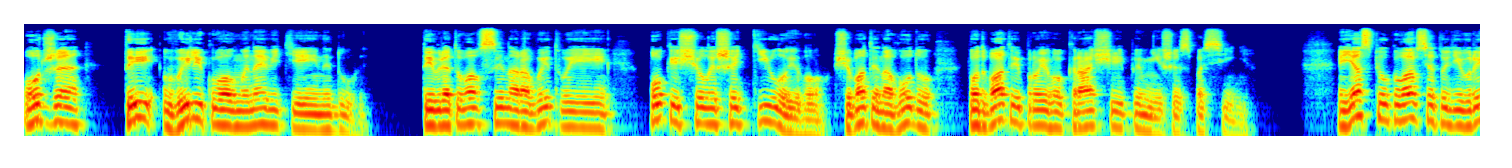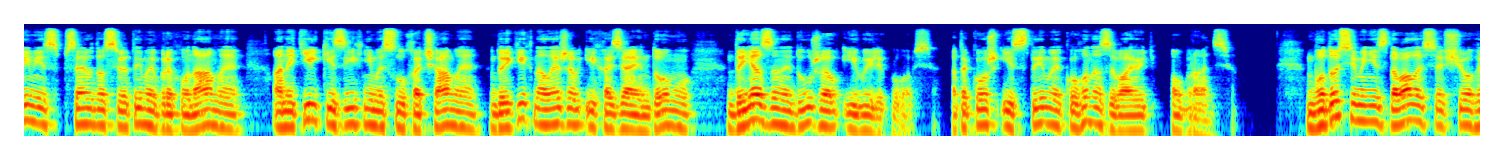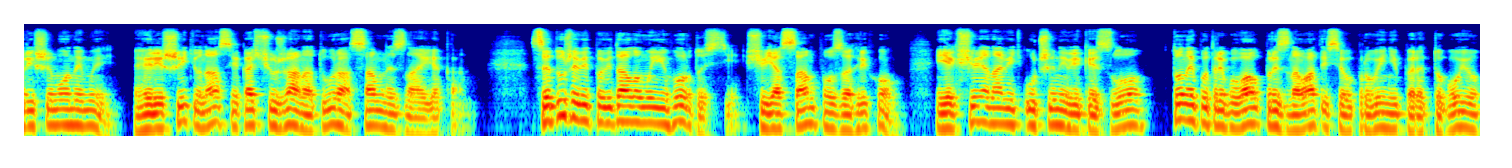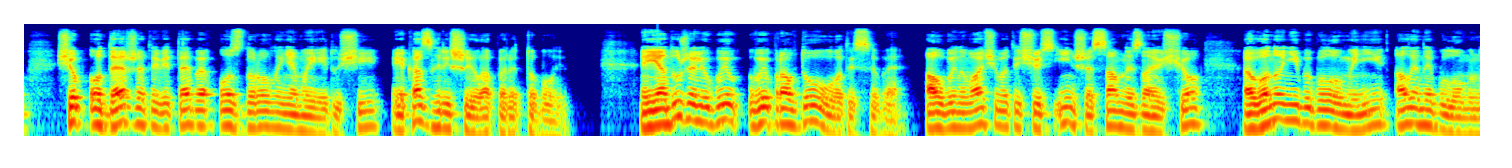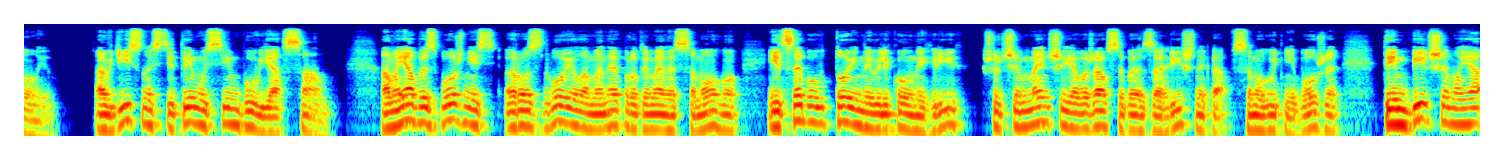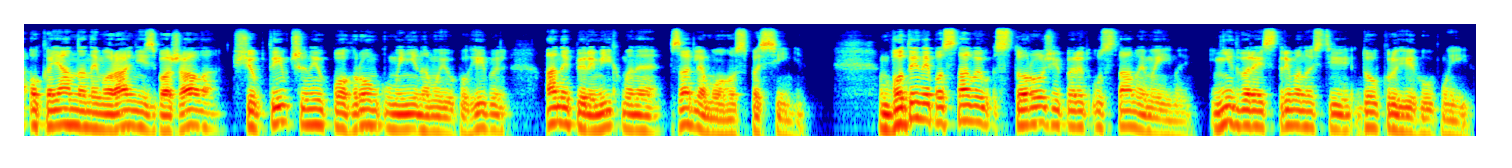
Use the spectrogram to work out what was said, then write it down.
Отже, ти вилікував мене від тієї недуги. Ти врятував сина раби твоєї, поки що лише тіло його, щоб мати нагоду подбати про його краще і певніше спасіння. Я спілкувався тоді в Римі з псевдосвятими брехунами, а не тільки з їхніми слухачами, до яких належав і хазяїн дому, де я занедужав і вилікувався, а також із тими, кого називають обранцем. Бо досі мені здавалося, що грішимо не ми, грішить у нас якась чужа натура, сам не знаю яка. Це дуже відповідало моїй гордості, що я сам поза гріхом, і якщо я навіть учинив якесь зло, то не потребував признаватися у провині перед тобою, щоб одержати від тебе оздоровлення моєї душі, яка згрішила перед тобою. Я дуже любив виправдовувати себе, а обвинувачувати щось інше, сам не знаю що, воно ніби було в мені, але не було мною. А в дійсності тим усім був я сам. А моя безбожність роздвоїла мене проти мене самого, і це був той невеликовний гріх, що чим менше я вважав себе за грішника, всемогутній Боже, тим більше моя окаянна неморальність бажала, щоб ти вчинив погром у мені на мою погибель, а не переміг мене задля мого спасіння. Бо ти не поставив сторожі перед устами моїми, ні дверей стриманості довкруги губ моїх,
